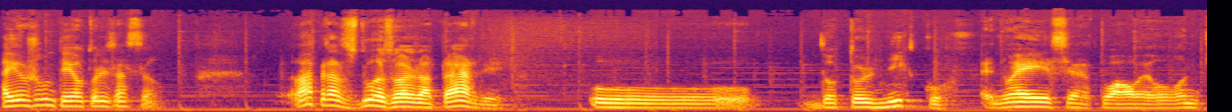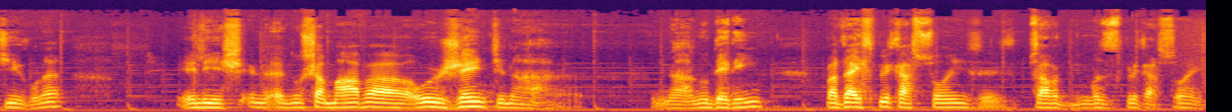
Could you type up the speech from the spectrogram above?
Aí eu juntei a autorização. Lá pelas duas horas da tarde, o doutor Nico, não é esse atual, é o antigo, né? Ele nos chamava urgente na, na no Derim para dar explicações, precisava de umas explicações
